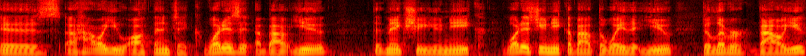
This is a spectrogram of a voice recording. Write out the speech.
is uh, how are you authentic? What is it about you that makes you unique? What is unique about the way that you deliver value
